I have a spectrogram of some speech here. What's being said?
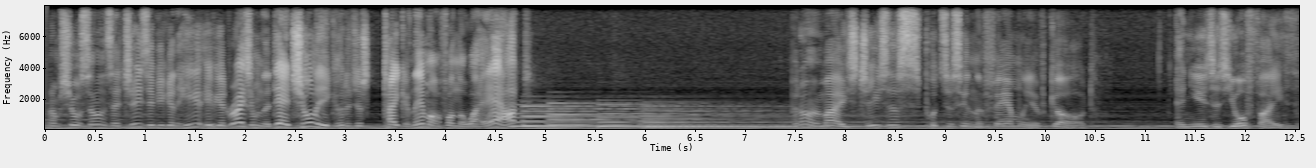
And I'm sure someone said, geez, if you could hear, if you could raise them from the dead, surely you could have just taken them off on the way out. But I'm amazed Jesus puts us in the family of God and uses your faith,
